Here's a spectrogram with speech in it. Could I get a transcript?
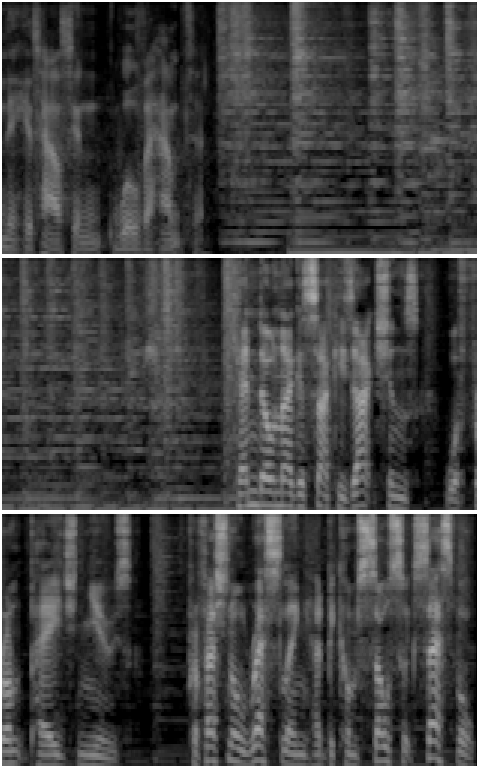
near his house in Wolverhampton. Kendo Nagasaki's actions were front page news. Professional wrestling had become so successful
